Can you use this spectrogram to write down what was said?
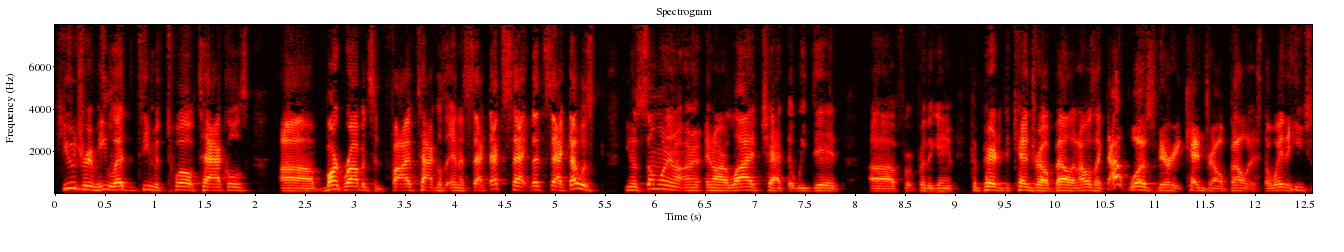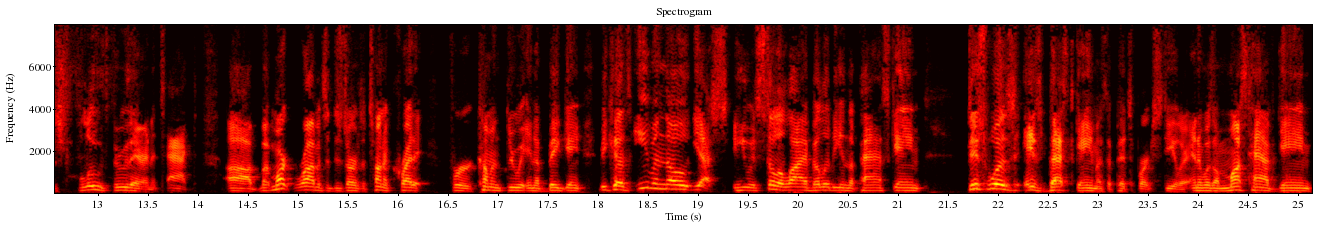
huge for him. He led the team with 12 tackles. Uh, Mark Robinson, five tackles and a sack. That sack, that sack, that was you know someone in our, in our live chat that we did uh, for, for the game compared it to Kendrell Bell. And I was like, that was very Kendrell Bellish, the way that he just flew through there and attacked. Uh, but Mark Robinson deserves a ton of credit for coming through in a big game. Because even though yes he was still a liability in the past game this was his best game as a Pittsburgh Steeler and it was a must-have game.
